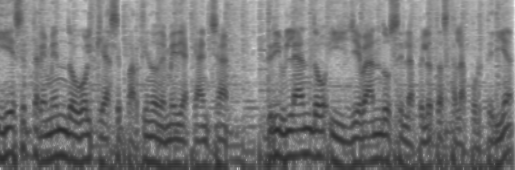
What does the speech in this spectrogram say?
y ese tremendo gol que hace partiendo de media cancha, driblando y llevándose la pelota hasta la portería,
